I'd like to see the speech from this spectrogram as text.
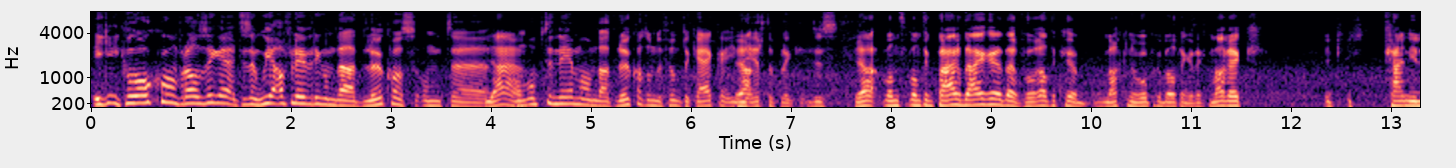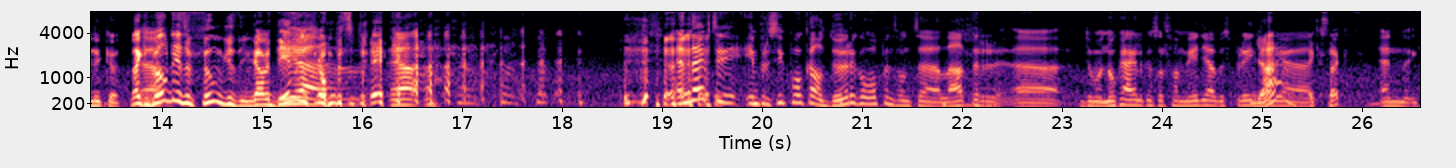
ik, ik wil ook gewoon vooral zeggen, het is een goede aflevering omdat het leuk was om, te, om op te nemen, omdat het leuk was om de film te kijken in de eerste plek. Dus Ja, want, want een paar dagen daarvoor had ik eh, Mark nog opgebeld en gezegd: Mark, ik, ik, het gaat niet lukken. Maar ik heb wel deze film gezien, gaan we deze gewoon bespreken? Ja. en dat heeft u in principe ook al deuren geopend, want eh, later eh, doen we nog eigenlijk een soort van mediabespreking. Ja, eh, exact. en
